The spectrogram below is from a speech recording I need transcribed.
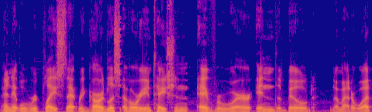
And it will replace that regardless of orientation everywhere in the build, no matter what.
